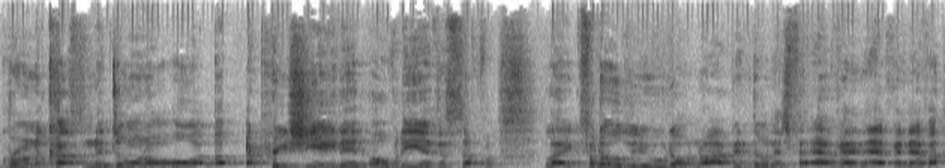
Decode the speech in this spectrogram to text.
grown accustomed to doing or, or appreciated over the years and stuff. Like for those of you who don't know, I've been doing this forever and ever and ever.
